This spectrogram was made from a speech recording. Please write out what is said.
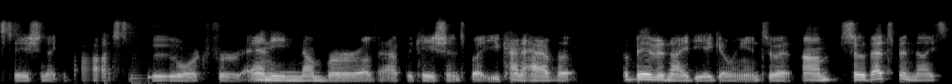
station that could possibly work for any number of applications, but you kind of have a, a bit of an idea going into it. Um, so that's been nice.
